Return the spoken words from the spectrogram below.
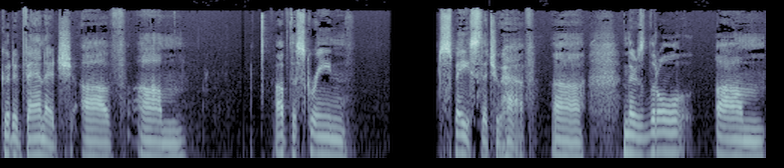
good advantage of um, of the screen space that you have. Uh, and there's little um,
